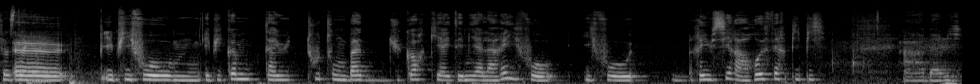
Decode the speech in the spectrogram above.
Ça, et puis, il faut, et puis comme tu as eu tout ton bas du corps qui a été mis à l'arrêt, il faut, il faut réussir à refaire pipi. Ah bah oui.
